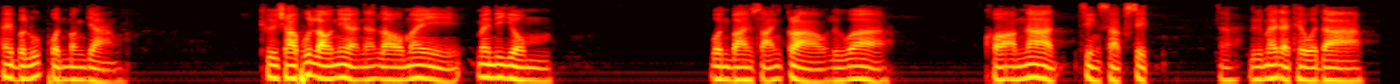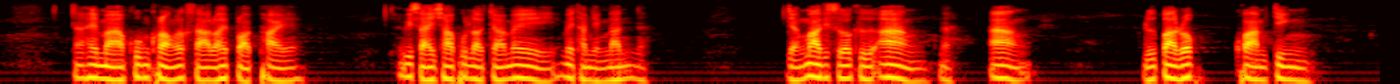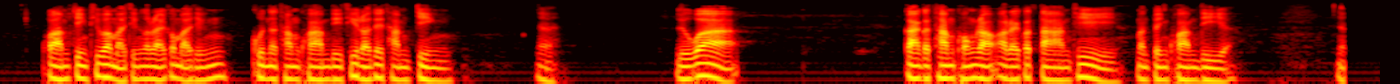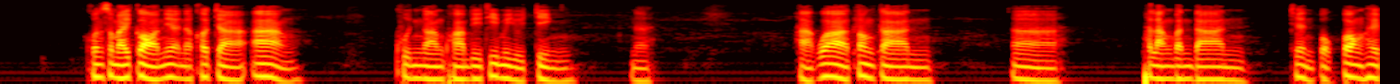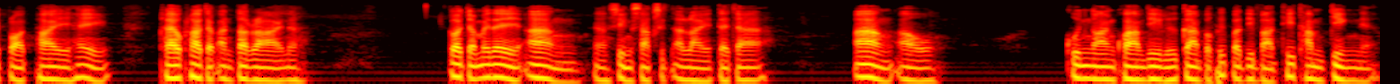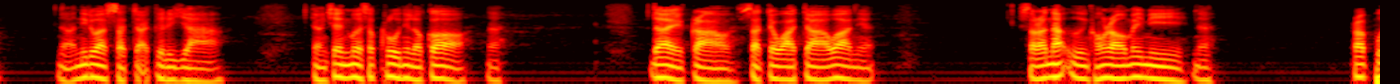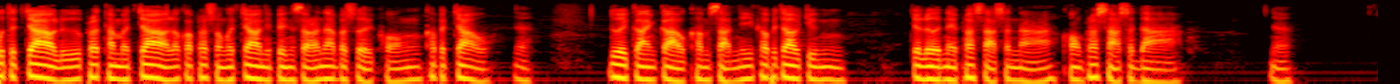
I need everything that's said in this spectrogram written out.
ให้บรรลุผลบางอย่าง คือชาวพุทธเราเนี่ยนะเราไม่ไม่นิยมบนบานสารกล่าว หรือว่าขออำนาจสิ่งศักดิ์สิทธิ์ นะหรือแม้แต่เทวดานะให้มาคุ้มครองรักษาเราให้ปลอดภัย วิสัยชาวพุทธเราจะไม่ไม่ทำอย่างนั้นนะอย่างมากที่สุดก็คืออ้างนะอ้าง หรือปารบความจริง ความจริงที่ว่าหมายถึงอะไรก็หมายถึงคุณธรรมความดีที่เราได้ทำจริงนะหรือว่าการกระทำของเราอะไรก็ตามที่มันเป็นความดี คนสมัยก่อนเนี่ยนะเขาจะอ้างคุณงามความดีที่มีอยู่จริงนะหากว่าต้องการพลังบันดาล เช่นปกป้องให้ปลอดภัยให้แคล้วคลาดจากอันตรายนะก็จะไม่ได้อ้างนะสิ่งศักดิ์สิทธิ์อะไร แต่จะอ้างเอาคุณงานความดีหรือการประพฤติปฏิบัติที่ทำจริงเนี่ยนะนี่เรียกว่าสัจจกิริยา อย่างเช่นเมื่อสักครู่นี้เราก็นะได้กล่าวสัจวาจาว่าเนี่ยสารณะอื่นของเราไม่มีนะพระพุทธเจ้าหรือพระธรรมเจ้า แล้วก็พระสงฆ์เจ้านี่เป็นสารณะประเสริฐของข้าพเจ้านะด้วยการกล่าวคำสัตย์นี้ข้าพเจ้าจึงเจริญในพระศาสนาของพระศาสดานะ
